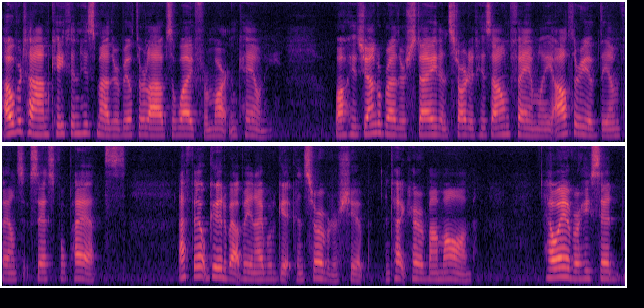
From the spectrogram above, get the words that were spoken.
Over time, Keith and his mother built their lives away from Martin County. While his younger brother stayed and started his own family, all three of them found successful paths. I felt good about being able to get conservatorship and take care of my mom. However, he said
